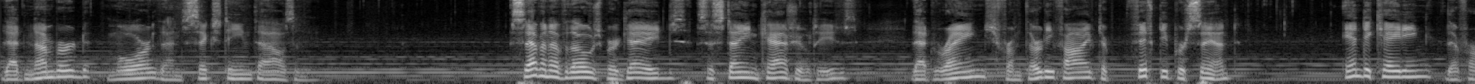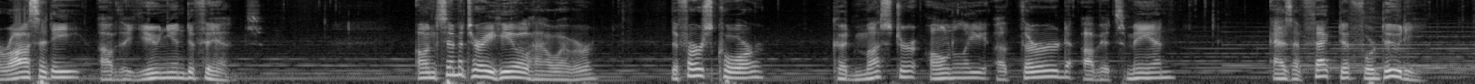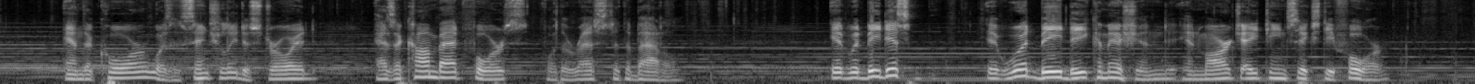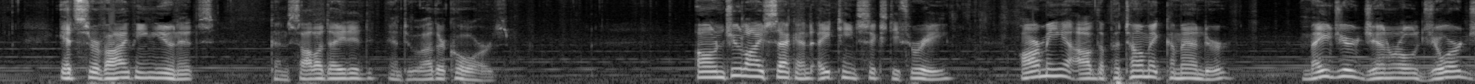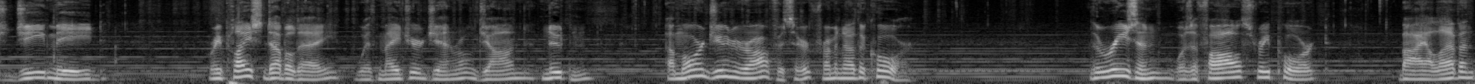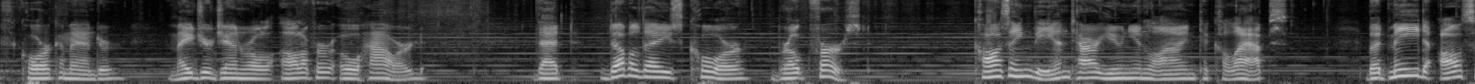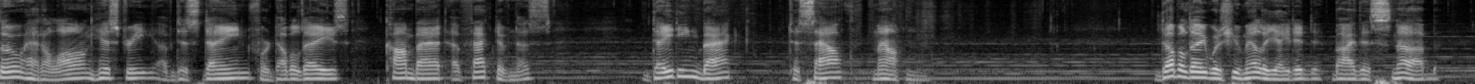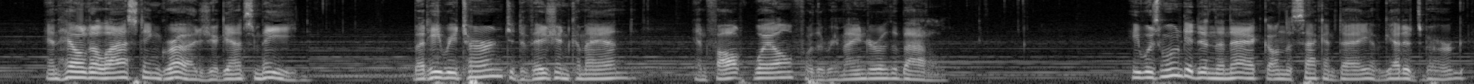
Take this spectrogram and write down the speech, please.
that numbered more than 16,000. Seven of those brigades sustained casualties that ranged from 35 to 50 percent, indicating the ferocity of the Union defense. On Cemetery Hill, however, the First Corps could muster only a third of its men as effective for duty, and the Corps was essentially destroyed as a combat force for the rest of the battle. It would be dis- it would be decommissioned in March 1864. Its surviving units consolidated into other corps. On July 2, 1863, Army of the Potomac commander Major General George G. Meade replaced Doubleday with Major General John Newton, a more junior officer from another corps. The reason was a false report by 11th Corps Commander Major General Oliver O. Howard that Doubleday's corps broke first, causing the entire Union line to collapse but Meade also had a long history of disdain for Doubleday's combat effectiveness, dating back to South Mountain. Doubleday was humiliated by this snub and held a lasting grudge against Meade, but he returned to division command and fought well for the remainder of the battle. He was wounded in the neck on the second day of Gettysburg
